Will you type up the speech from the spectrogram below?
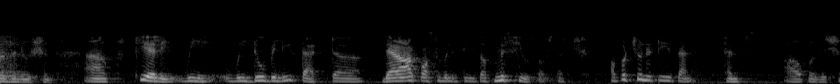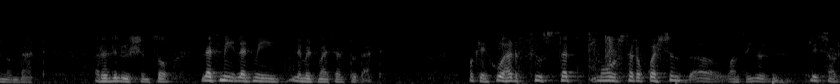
resolution. Uh, clearly, we, we do believe that uh, there are possibilities of misuse of such opportunities, and hence our position on that resolution. So let me let me limit myself to that. Okay, who had a few set more set of questions? Uh, once again, please start.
